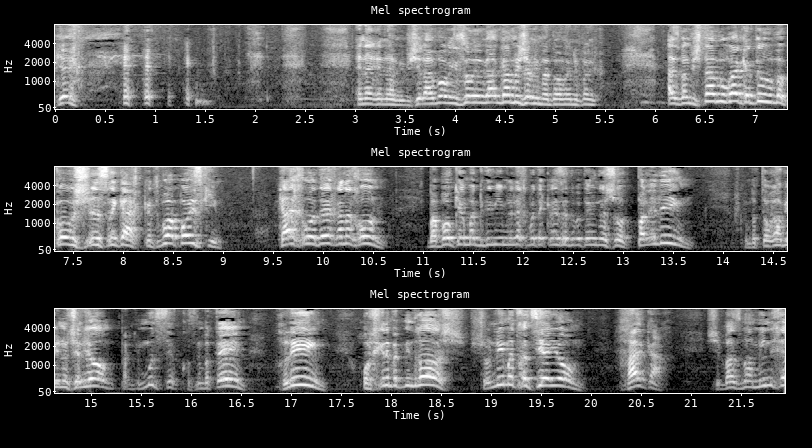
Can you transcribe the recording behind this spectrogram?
כן. אין הרי נמי, בשביל לעבור איסורים גם, משלמים אתה אומר לפעמים. אז במשנה ברורה כתוב מקור 16 כך, כתבו הפויסקים, כך הוא הדרך הנכון. בבוקר מקדימים ללך בית הכנסת ובתי מדרשות, פללים, בתורה בינו של יום, פנים מוסר, חוזרים בתיהם, אוכלים, הולכים לבית מדרוש, שונים עד חצי היום. אחר כך, שבא זמן מנחה,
